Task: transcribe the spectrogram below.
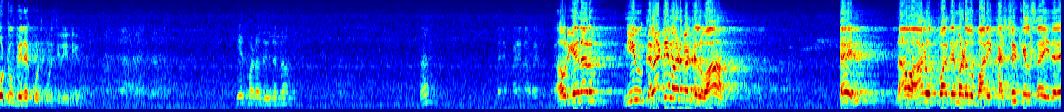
ಓಟು ಬೇರೆ ಕೊಟ್ಬಿಡ್ತೀರಿ ನೀವು. ಏನ್ ಮಾಡೋದು ಇದನ್ನು? ಅವ್ರಿಗೇನಾದ್ರು ನೀವು ಗಲಾಟೆ ಮಾಡ್ಬೇಕಲ್ವಾ? ಏ ನಾವು ಹಾಲು ಉತ್ಪಾದನೆ ಮಾಡೋದು ಭಾರಿ ಕಷ್ಟದ ಕೆಲಸ ಇದೆ.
